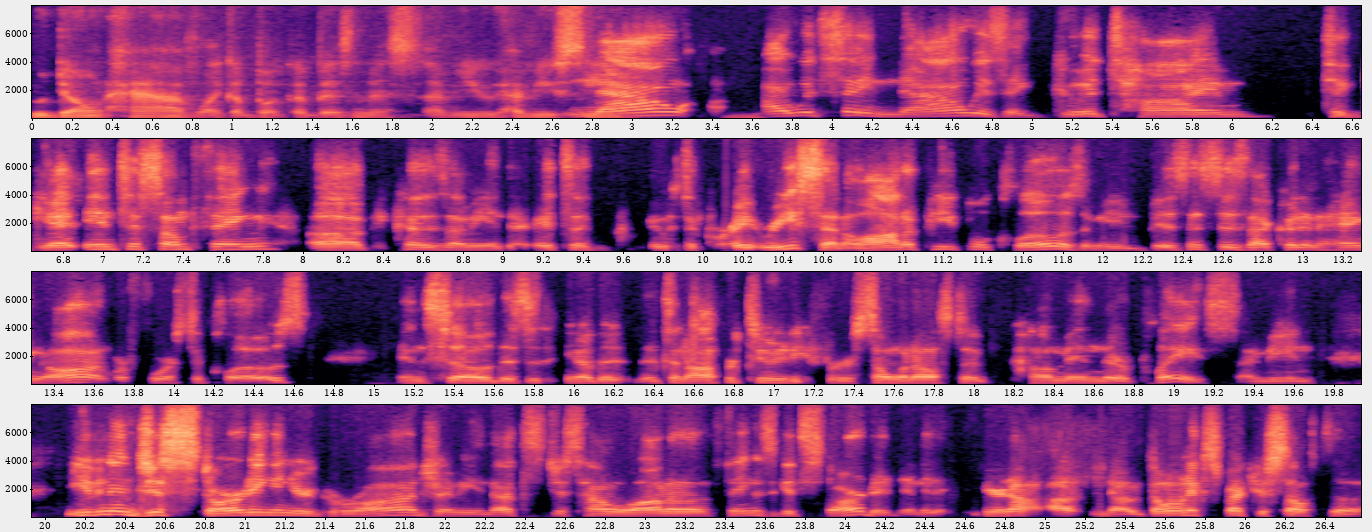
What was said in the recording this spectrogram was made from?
who don't have like a book of business? Have you have you seen now i would say now is a good time to get into something uh, because i mean it's a it was a great reset. A lot of people closed. I mean businesses that couldn't hang on were forced to close and so this is you know it's an opportunity for someone else to come in their place. I mean even in just starting in your garage i mean that's just how a lot of things get started. And you're not uh, you know don't expect yourself to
